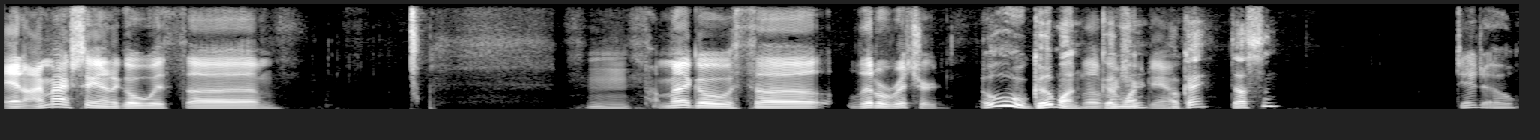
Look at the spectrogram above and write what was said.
and I'm actually gonna go with. Um, hmm. I'm gonna go with uh, Little Richard. Ooh, good one. Little good one. Yeah. Okay, Dustin. Ditto.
